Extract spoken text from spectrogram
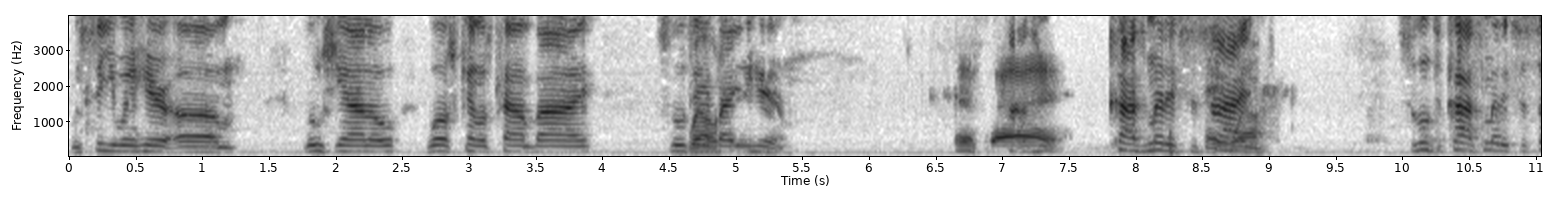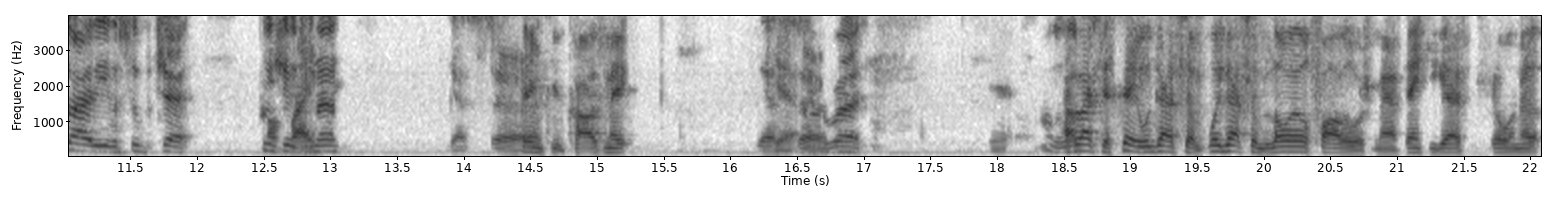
We see you in here, um, Luciano, Welsh Kennels Combine. Salute to everybody here. That's right. Cosmetic Society. Welsh. Salute to Cosmetic Society in the super chat. Appreciate All you, man. Yes, sir. Thank you, Cosmic. yes, Yeah. sir. All right. Yeah. I like to say we got some we got some loyal followers, man. Thank you guys for showing up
